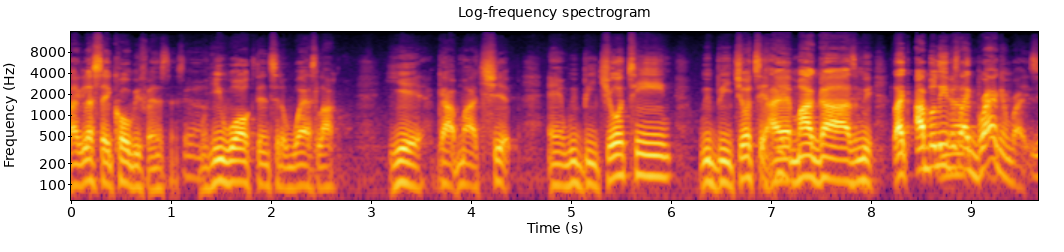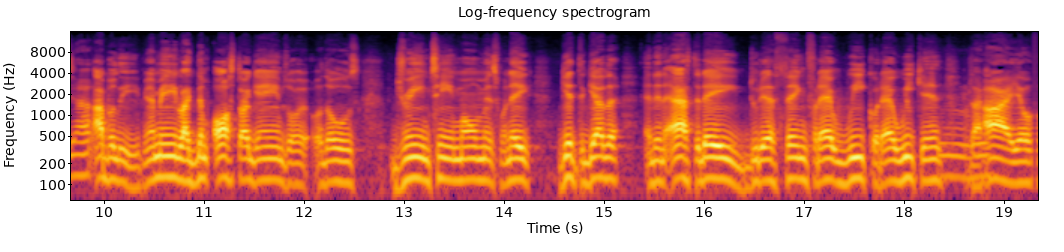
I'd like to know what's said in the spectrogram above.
like let's say Kobe for instance, Yeah. when he walked into the West locker, room, yeah, got my chip, and we beat your team. We beat your team. I had my guys, and we like. I believe it's like bragging rights. Yeah. I believe. You know what I mean, like them All Star games or, or those dream team moments when they get together and then after they do their thing for that week or that weekend, Mm-hmm. like, all right, yo,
